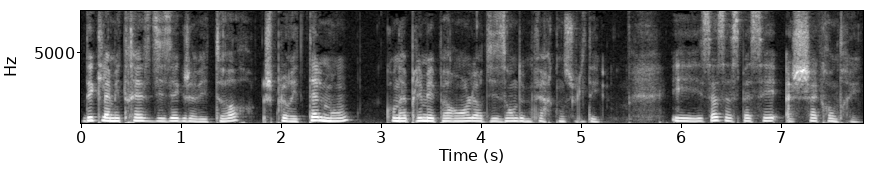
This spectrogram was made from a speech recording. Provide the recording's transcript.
dès que la maîtresse disait que j'avais tort, je pleurais tellement qu'on appelait mes parents leur disant de me faire consulter. Et ça, ça se passait à chaque rentrée.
